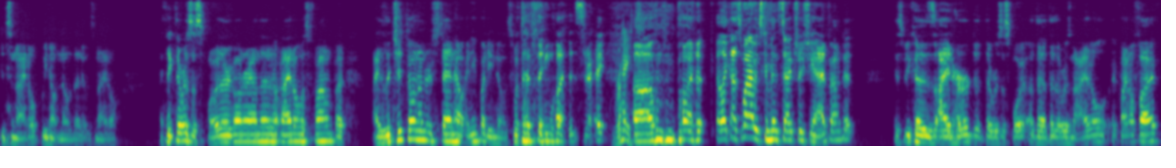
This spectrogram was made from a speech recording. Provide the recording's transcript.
it's an idol, we don't know that it was an idol. I think there was a spoiler going around that an idol was found, but I legit don't understand how anybody knows what that thing was, right? Right. Um, but like that's why I was convinced actually she had found it, is because I had heard that there was a spoil that, that there was an idol at Final Five,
